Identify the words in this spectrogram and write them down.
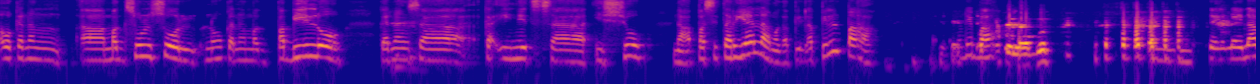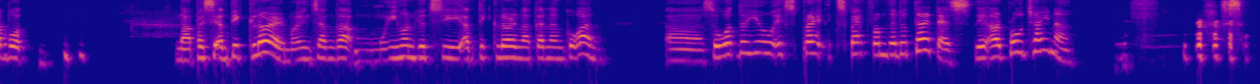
o kanang uh, magsulsol no kanang magpabilo kanang mm. sa kainit sa issue. Na pa si Tariela magapil-apil pa. Di ba? Sila labot. Na pa si Auntie Claire mo yun nga muingon gud si Auntie Claire nga kanang kuan. Uh, so what do you expect expect from the Dutertes? They are pro China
